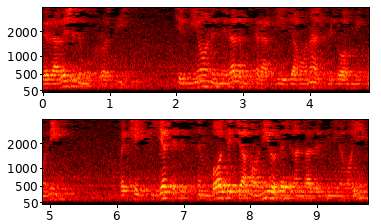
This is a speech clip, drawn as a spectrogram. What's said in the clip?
به روش دموکراسی که میان ملل مترقی جهان است نگاه می‌کنیم و کیفیت استنباط جهانی رو دقیقا بررسی می نماییم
